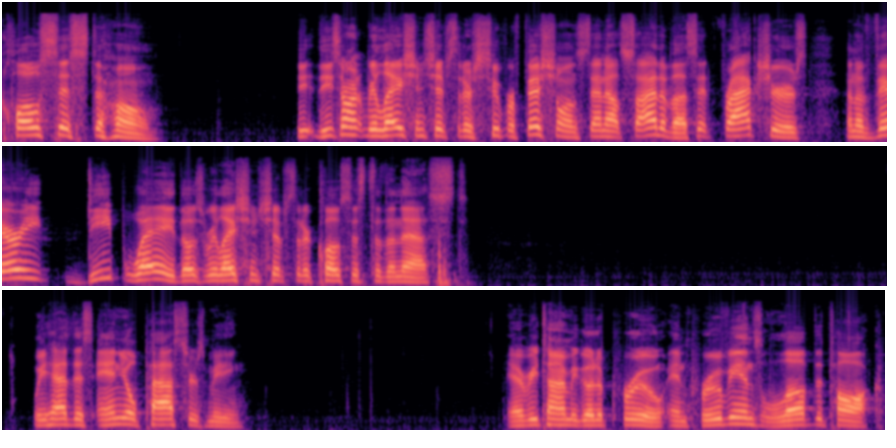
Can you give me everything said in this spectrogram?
closest to home. These aren't relationships that are superficial and stand outside of us. It fractures in a very deep way those relationships that are closest to the nest. We had this annual pastors' meeting every time we go to Peru, and Peruvians love to talk.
